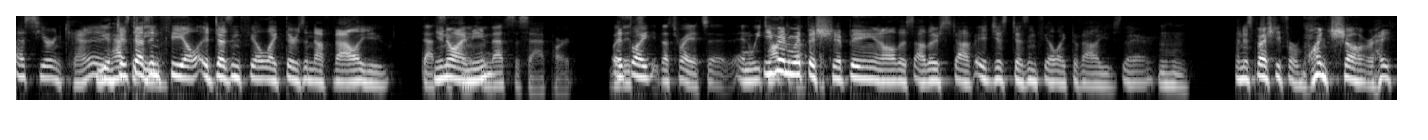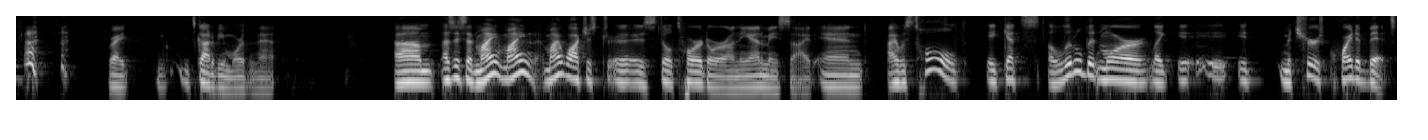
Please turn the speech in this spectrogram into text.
us here in Canada? You it just doesn't be- feel. It doesn't feel like there's enough value. That's You know what I mean? And that's the sad part. But It's like- that's right. It's a, and we Even with the shipping and all this other stuff, it just doesn't feel like the value's there. Mhm. And especially for one show, right? right. You, it's got to be more than that. Um, as I said, my my my watch is tr- is still Toradora on the anime side, and I was told it gets a little bit more like it it, it matures quite a bit.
